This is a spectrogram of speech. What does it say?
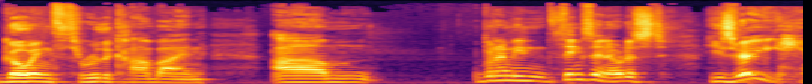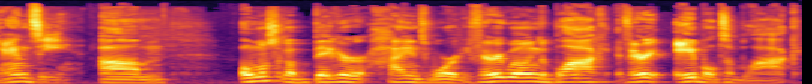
going through the combine. Um, but I mean, things I noticed, he's very handsy, um, almost like a bigger Hines Ward. He's very willing to block, very able to block.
